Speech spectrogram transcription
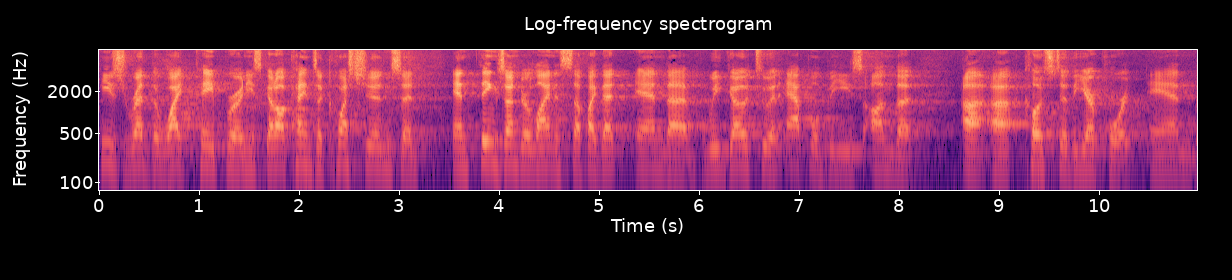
he's read the white paper and he's got all kinds of questions. And and things underlined and stuff like that. And uh, we go to an Applebee's on the uh, close to the airport, and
